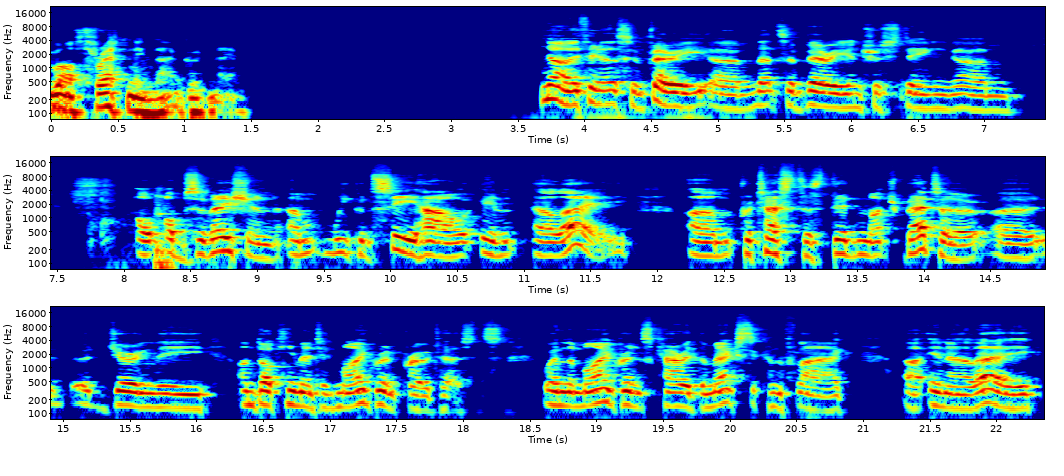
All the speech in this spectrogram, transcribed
who are threatening that good name. No, I think that's a very um, that's a very interesting um, observation. Um, we could see how in LA, um, protesters did much better uh, during the undocumented migrant protests. When the migrants carried the Mexican flag uh, in LA,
